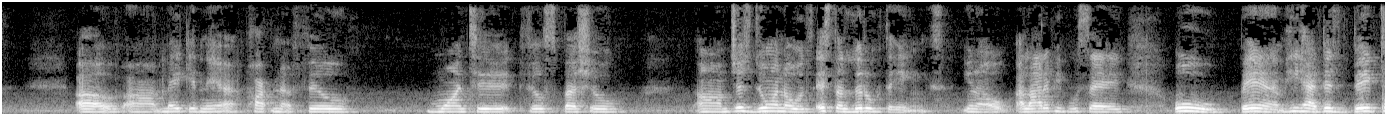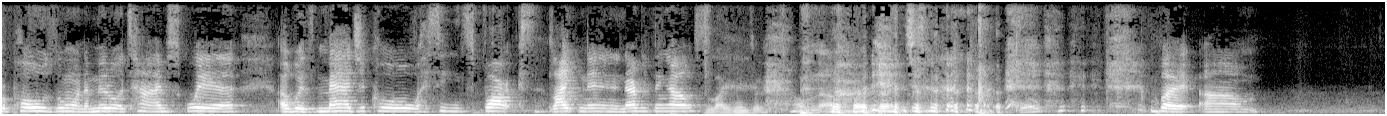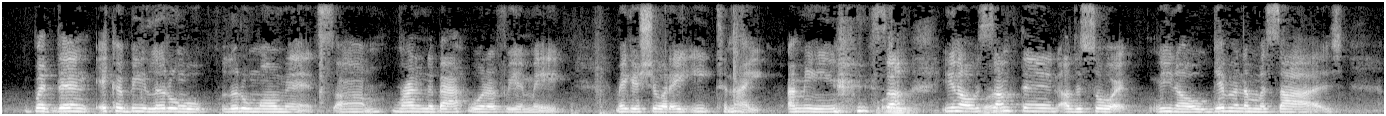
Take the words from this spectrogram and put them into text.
of um, making their partner feel wanted, feel special, um, just doing those, it's the little things. You know, a lot of people say, oh, bam, he had this big proposal in the middle of Times Square it was magical. I seen sparks, lightning, and everything else. Lightning too? Oh no. but um, but then it could be little little moments, um, running the bathwater for your mate, making sure they eat tonight. I mean, some you know Word. something of the sort. You know, giving them a massage.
